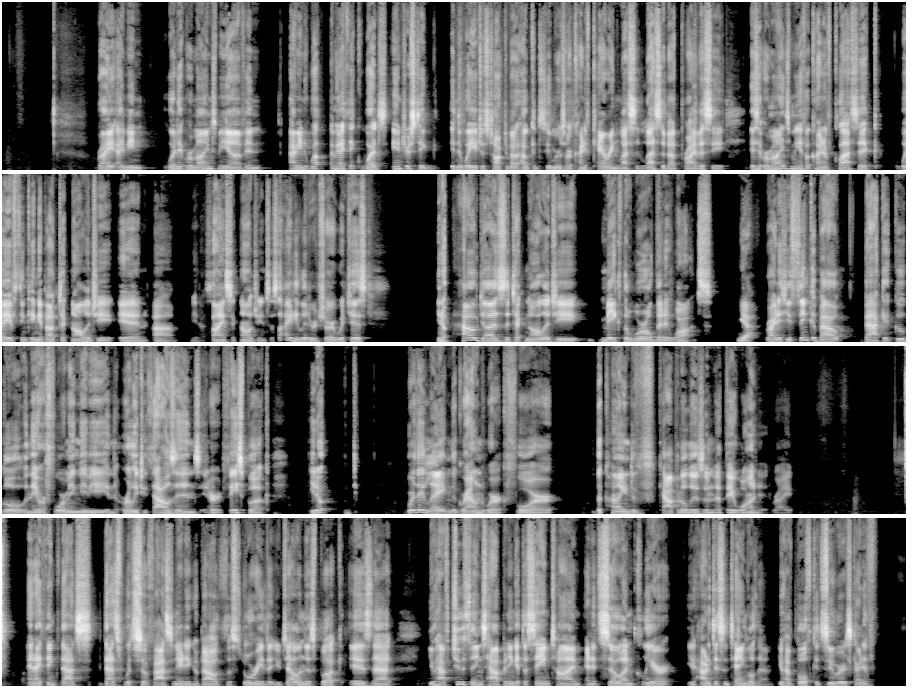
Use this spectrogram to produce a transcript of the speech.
Right. I mean what it reminds me of and i mean well i mean i think what's interesting in the way you just talked about how consumers are kind of caring less and less about privacy is it reminds me of a kind of classic way of thinking about technology in um, you know science technology and society literature which is you know, how does the technology make the world that it wants? Yeah. Right. If you think about back at Google when they were forming maybe in the early 2000s or Facebook, you know, were they laying the groundwork for the kind of capitalism that they wanted, right? And I think that's that's what's so fascinating about the story that you tell in this book is that you have two things happening at the same time and it's so unclear you know, how to disentangle them. You have both consumers kind of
